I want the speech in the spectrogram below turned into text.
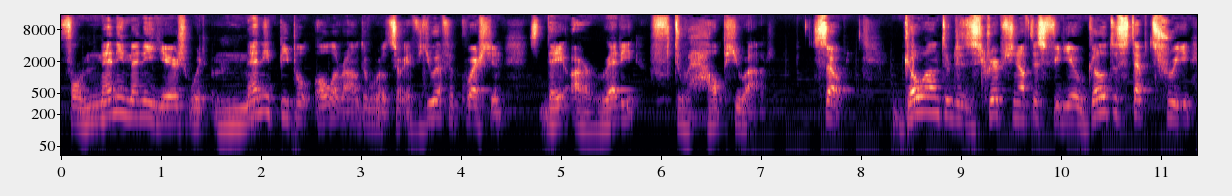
for many, many years with many people all around the world. So if you have a question, they are ready to help you out. So go on to the description of this video, go to step three,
